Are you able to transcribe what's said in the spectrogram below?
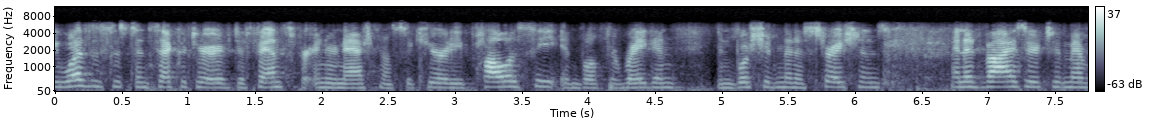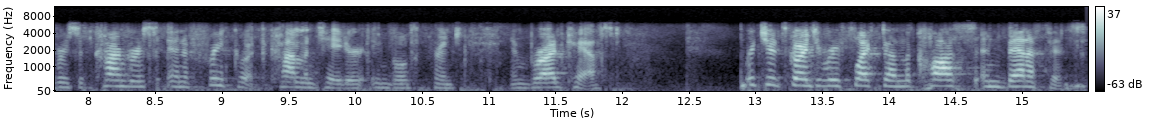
He was Assistant Secretary of Defense for International Security Policy in both the Reagan and Bush administrations, an advisor to members of Congress, and a frequent commentator in both print and broadcast. Richard's going to reflect on the costs and benefits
